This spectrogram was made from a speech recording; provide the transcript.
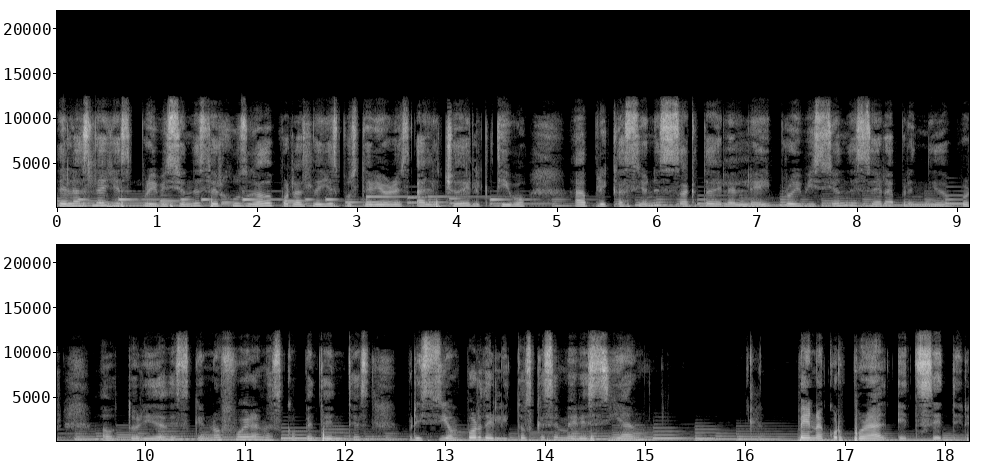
de las leyes, prohibición de ser juzgado por las leyes posteriores al hecho delictivo, aplicación exacta de la ley, prohibición de ser aprendido por autoridades que no fueran las competentes, prisión por delitos que se merecían pena corporal, etc.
